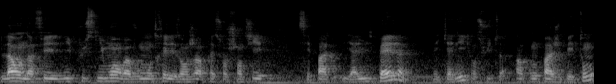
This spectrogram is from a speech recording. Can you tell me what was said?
Là, on a fait ni plus ni moins, on va vous montrer les engins après sur le chantier. C'est pas, il y a une pelle mécanique, ensuite un pompage béton.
